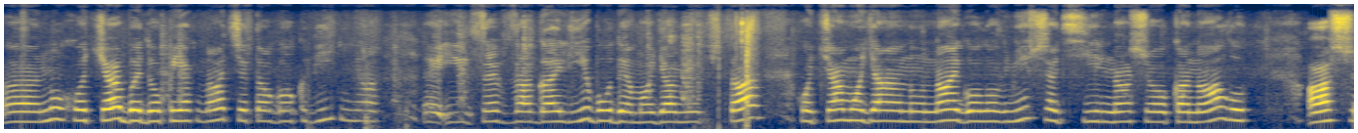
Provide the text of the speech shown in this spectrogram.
е, ну, хоча б до 15 квітня. Е, І це взагалі буде моя мечта. Хоча моя ну, найголовніша ціль нашого каналу аж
